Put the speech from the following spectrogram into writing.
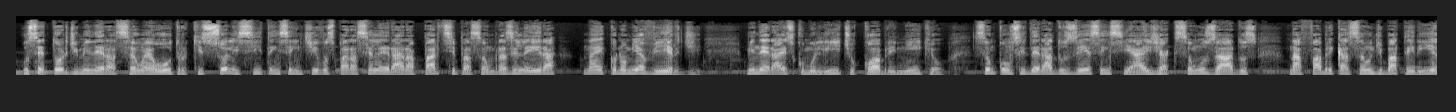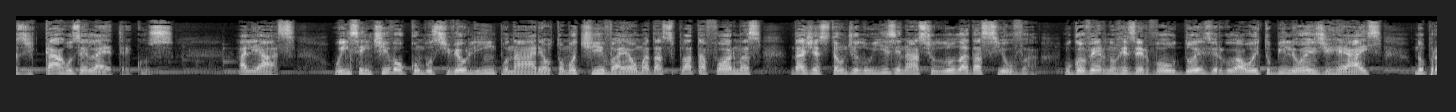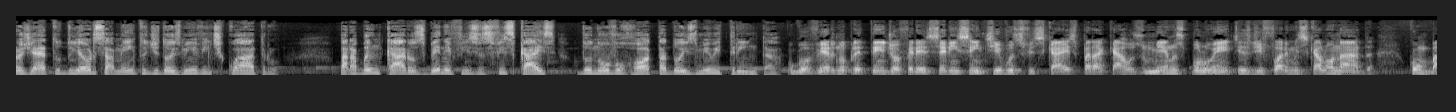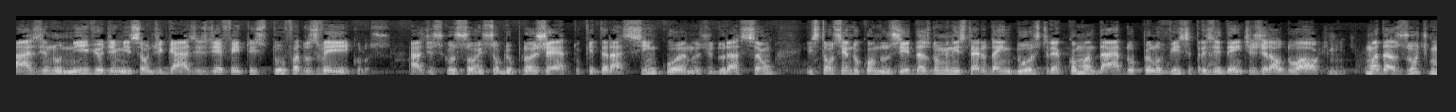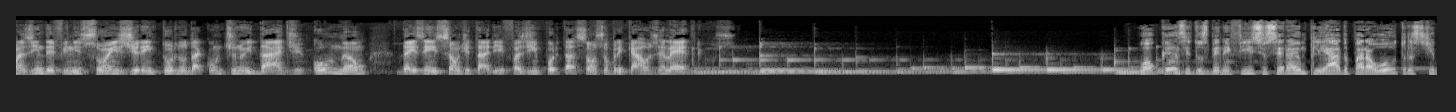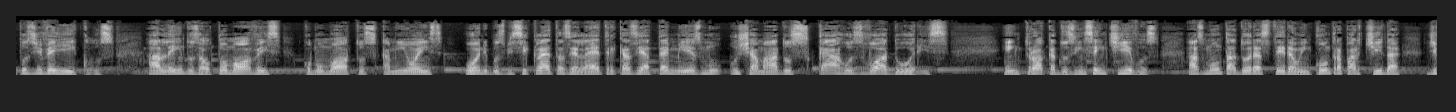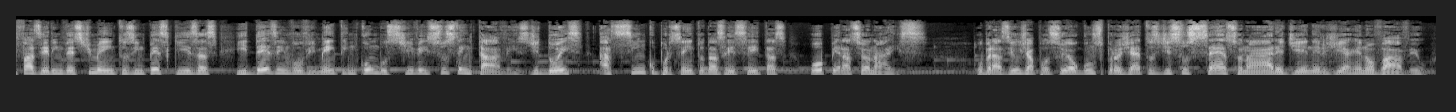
O setor de mineração é outro que solicita incentivos para acelerar a participação brasileira na economia verde. Minerais como lítio, cobre e níquel são considerados essenciais já que são usados na fabricação de baterias de carros elétricos. Aliás, o incentivo ao combustível limpo na área automotiva é uma das plataformas da gestão de Luiz Inácio Lula da Silva. O governo reservou 2,8 bilhões de reais no projeto do orçamento de 2024 para bancar os benefícios fiscais do novo Rota 2030. O governo pretende oferecer incentivos fiscais para carros menos poluentes de forma escalonada, com base no nível de emissão de gases de efeito estufa dos veículos. As discussões sobre o projeto, que terá cinco anos de duração, estão sendo conduzidas no Ministério da Indústria, comandado pelo vice-presidente Geraldo Alckmin. Uma das últimas indefinições gira em torno da continuidade ou não da isenção de tarifas de importação sobre carros elétricos. O alcance dos benefícios será ampliado para outros tipos de veículos, além dos automóveis, como motos, caminhões, ônibus, bicicletas elétricas e até mesmo os chamados carros voadores. Em troca dos incentivos, as montadoras terão em contrapartida de fazer investimentos em pesquisas e desenvolvimento em combustíveis sustentáveis, de 2 a 5% das receitas operacionais. O Brasil já possui alguns projetos de sucesso na área de energia renovável.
